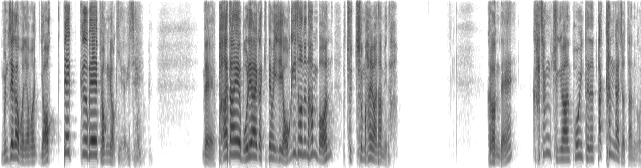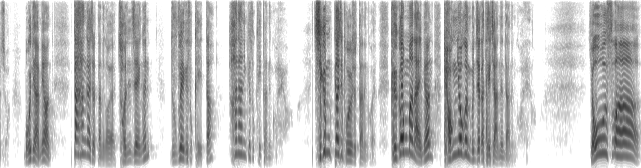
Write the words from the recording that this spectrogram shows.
문제가 뭐냐면 역대급의 병력이에요. 이제 네 바다에 모래알 같기 때문에 이제 여기서는 한번 주춤할 만합니다. 그런데 가장 중요한 포인트는 딱 한 가지였다는 거죠. 뭐냐면 딱 한 가지였다는 거예요. 전쟁은 누구에게 속해 있다? 하나님께 속해 있다는 거예요. 지금까지 보여줬다는 거예요. 그것만 알면 병력은 문제가 되지 않는다는 거예요. 여호수아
